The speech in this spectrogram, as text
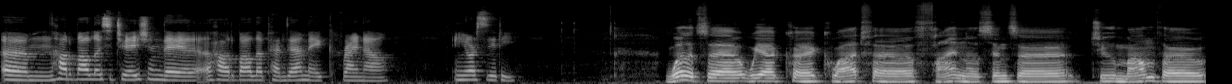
um, how about the situation there? How about the pandemic right now? In your city? Well, it's uh, we are quite uh, fine since uh, two months. Uh,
